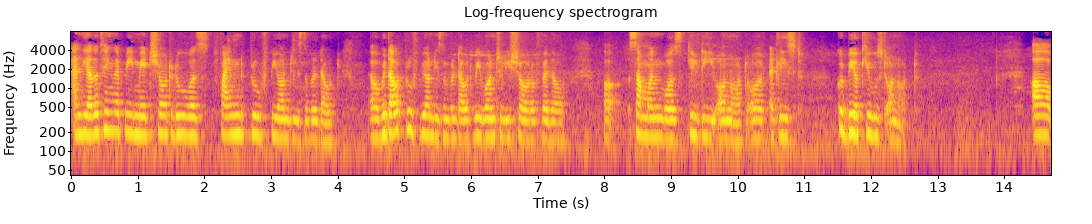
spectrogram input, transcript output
and the other thing that we made sure to do was find proof beyond reasonable doubt. Uh, without proof beyond reasonable doubt, we weren't really sure of whether uh, someone was guilty or not, or at least could be accused or not. Uh,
